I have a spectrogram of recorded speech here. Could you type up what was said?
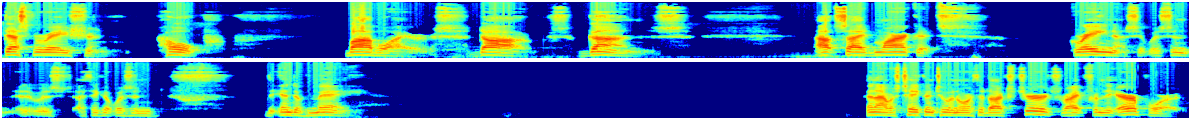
desperation, hope, barbed wires, dogs, guns, outside markets, grayness. It was in, it was, I think it was in the end of May. And I was taken to an Orthodox church right from the airport.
